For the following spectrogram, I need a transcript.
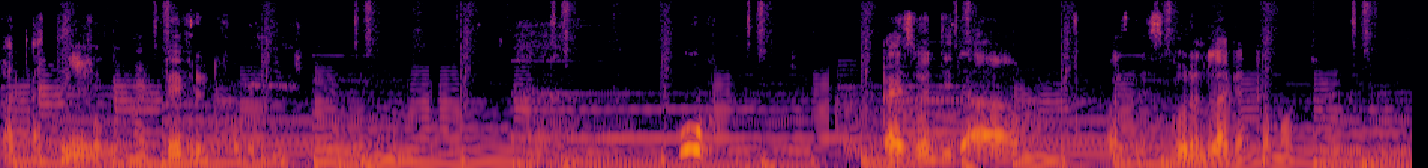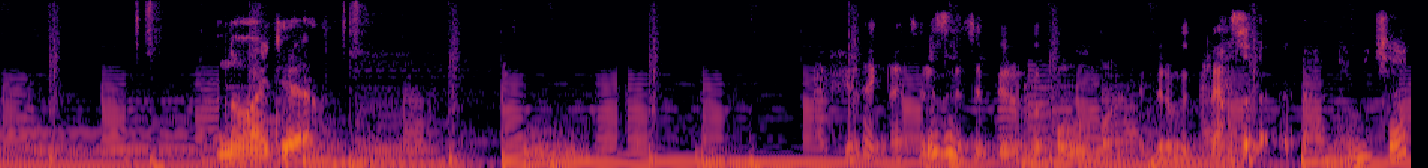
But I think Mm. for me, my favorite for the future. Whew. Guys, when did um what's this Gurren Lagann come out? No idea. I feel like that's, an, that's a bit of an old one, a bit of a classic. uh, uh, let me check.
